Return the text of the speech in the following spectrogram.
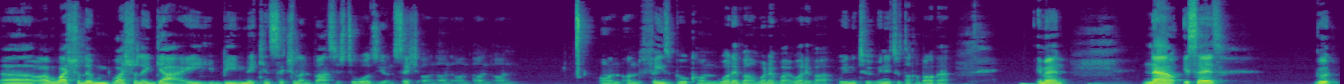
Uh, why should a, why should a guy be making sexual advances towards you on sex on on on on on on, on Facebook on whatever whatever whatever? We need to we need to talk about that. Amen. Now it says, good.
